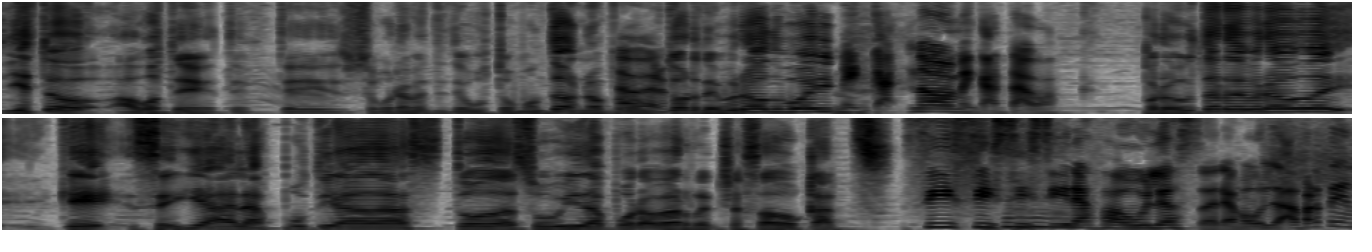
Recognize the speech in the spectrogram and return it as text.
y esto a vos te, te- te- seguramente te gusta un montón, ¿no? Productor de Broadway. Me no, me encantaba. Productor de Broadway que seguía a las puteadas toda su vida por haber rechazado Cats. Sí, sí, sí, sí, era fabuloso, era fabuloso. Aparte,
